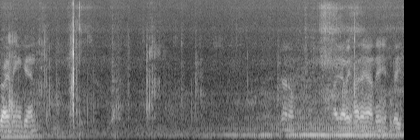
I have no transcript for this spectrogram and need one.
Driving again. Ano? Ayari, ayari, guys.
